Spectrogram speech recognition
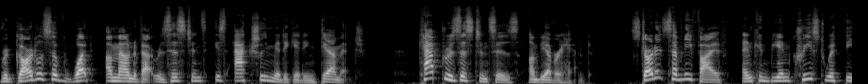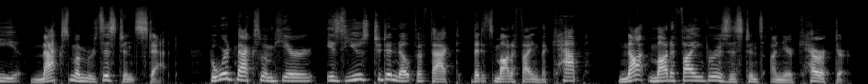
regardless of what amount of that resistance is actually mitigating damage. Capped resistances, on the other hand, start at 75 and can be increased with the maximum resistance stat. The word maximum here is used to denote the fact that it's modifying the cap, not modifying the resistance on your character.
